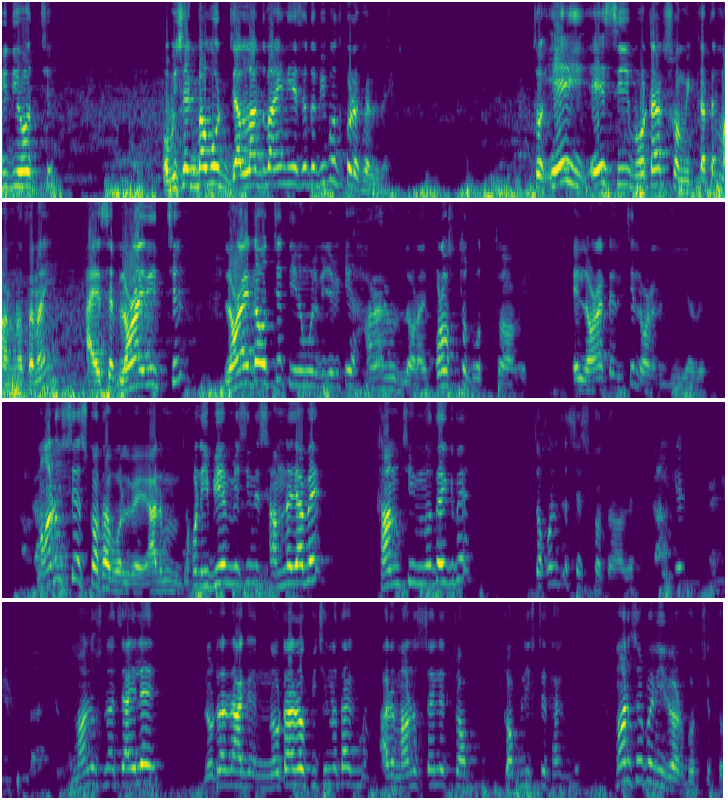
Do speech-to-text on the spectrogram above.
ভিডিও হচ্ছে। অভিষেক বাবুর জাল্লাদ বাহিনী এসে তো বিপদ করে ফেলবে। তো এই এই সি ভোটার সমীক্ষাতে মান্যতা নাই। আইএসএফ লড়াই দিচ্ছে। লড়াইটা হচ্ছে তৃণমূল বিজেপিকে হারানোর লড়াই। পরাস্ত করতে হবে। এই লড়াইটা দিচ্ছে, লড়াইটা দিয়ে যাবে। মানুষ শেষ কথা বলবে। আর যখন ইভিএম মেশিনের সামনে যাবে, খাম চিহ্ন দেখবে তখন তো শেষ কথা হবে। মানুষ না চাইলে নোটার আগে, নোটারও পিছনে থাকব, আর মানুষ চাইলে টপ টপ লিস্টে থাকব। মানুষের উপর নির্ভর করছে তো।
